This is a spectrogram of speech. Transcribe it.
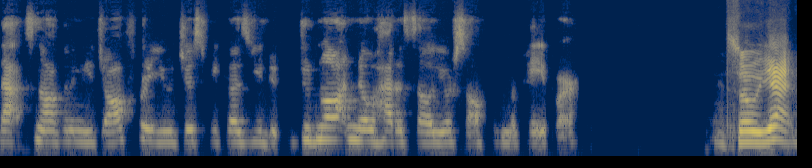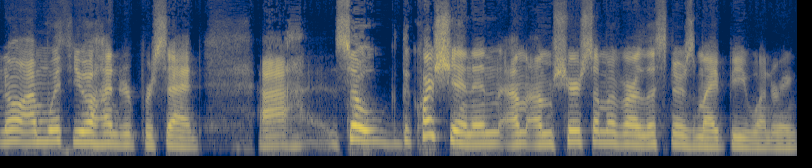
That's not going to be a job for you just because you do not know how to sell yourself in the paper so yeah no i'm with you 100% uh, so the question and I'm, I'm sure some of our listeners might be wondering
